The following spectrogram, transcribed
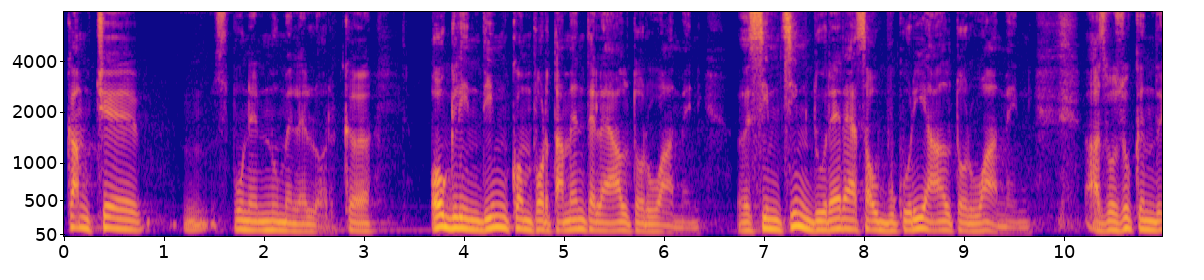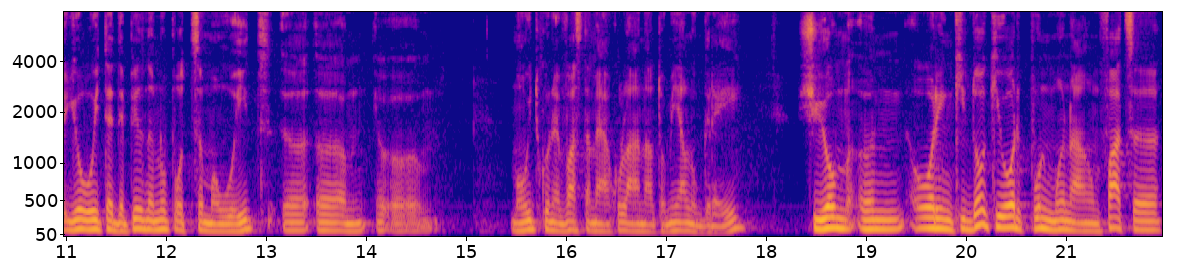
cam ce mm, spune numele lor, că oglindim comportamentele altor oameni, uh, simțim durerea sau bucuria altor oameni. Ați văzut când eu, uite, de pildă, nu pot să mă uit, mă uit cu nevasta mea acolo la anatomia lui Grey, și eu în, ori închid ochii, ori pun mâna în față,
